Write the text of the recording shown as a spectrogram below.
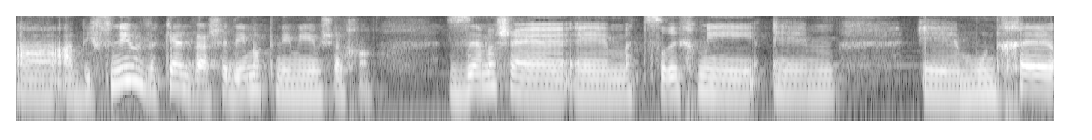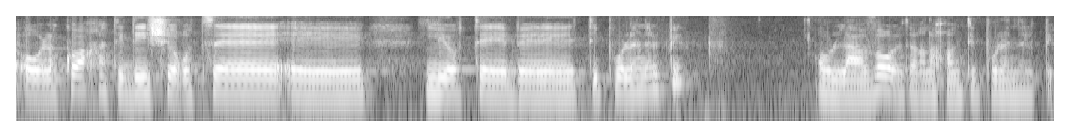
הבפנים וכן, והשדים הפנימיים שלך. זה מה שמצריך מ... אה, מונחה או לקוח עתידי שרוצה אה, להיות אה, בטיפול NLP, או לעבור יותר נכון טיפול NLP.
